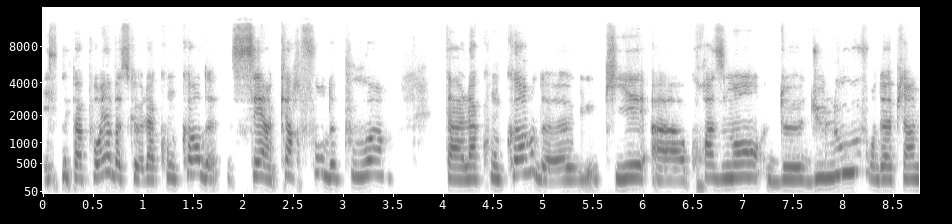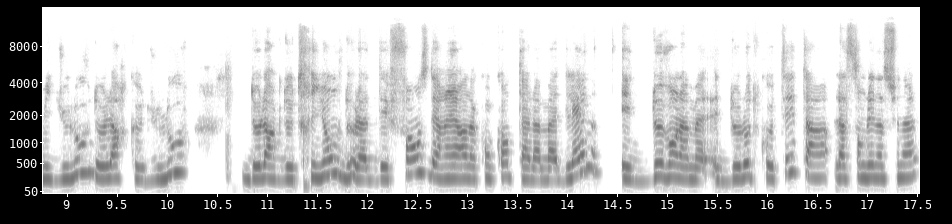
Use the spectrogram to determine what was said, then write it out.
Et ce n'est pas pour rien parce que la Concorde, c'est un carrefour de pouvoir. Tu as la Concorde euh, qui est au croisement de, du Louvre, de la pyramide du Louvre, de l'arc du Louvre, de l'arc de Triomphe, de la Défense. Derrière la Concorde, tu as la Madeleine. Et devant la, de l'autre côté, tu as l'Assemblée nationale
